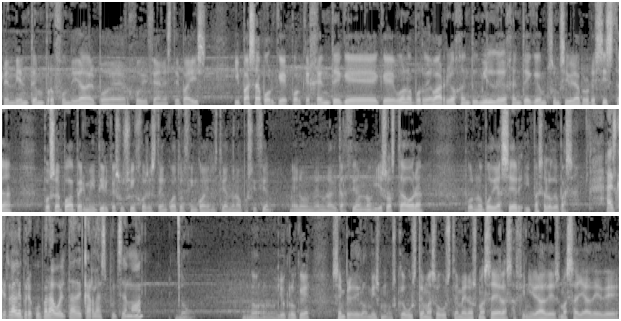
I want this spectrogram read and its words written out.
pendiente en profundidad del Poder Judicial en este país y pasa porque, porque gente que, que bueno, pues de barrio, gente humilde, gente que con sensibilidad progresista, pues se pueda permitir que sus hijos estén cuatro o cinco años estudiando una posición, en, un, en una habitación, ¿no? Y eso hasta ahora pues no podía ser y pasa lo que pasa. ¿A Esquerra le preocupa la vuelta de Carles Puigdemont? No. No, no, no, yo creo que siempre digo lo mismo, que guste más o guste menos, más allá de las afinidades, más allá de, de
